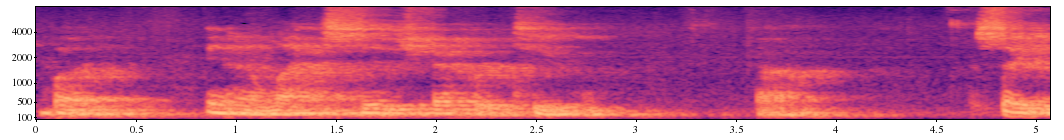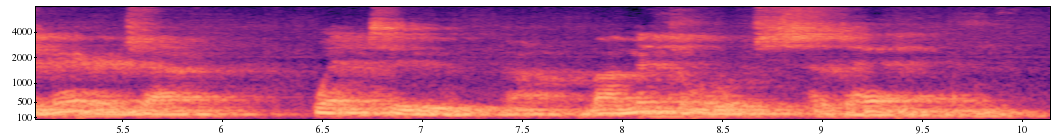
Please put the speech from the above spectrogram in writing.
but in a last ditch effort to uh, save the marriage, I went to uh, my mentor, which is her dad, and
